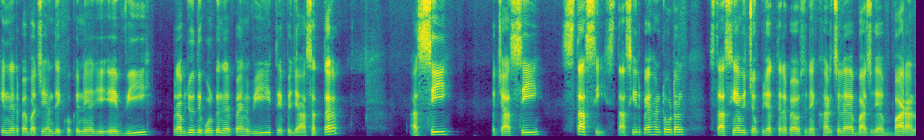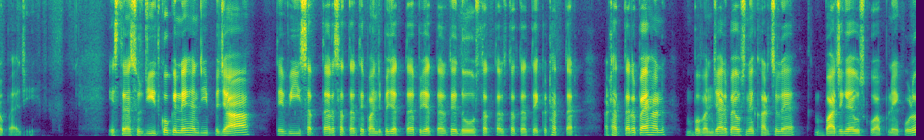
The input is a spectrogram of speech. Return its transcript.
ਕਿੰਨੇ ਰੁਪਏ ਬਚੇ ਹਨ ਦੇਖੋ ਕਿੰਨੇ ਹੈ ਜੀ ਇਹ 20 ਪ੍ਰਭਜੋਤ ਦੇ ਕੋਲ ਕਿੰਨੇ ਰੁਪਏ ਹਨ 20 ਤੇ 50 70 80 85 87 87 ਰੁਪਏ ਹਨ ਟੋਟਲ 87 ਵਿੱਚੋਂ 75 ਰੁਪਏ ਉਸਨੇ ਖਰਚ ਲਿਆ ਬਚ ਗਿਆ 12 ਰੁਪਏ ਜੀ ਇਸ ਤਰ੍ਹਾਂ ਸੁਰਜੀਤ ਕੋ ਕਿੰਨੇ ਹਨ ਜੀ 50 ਤੇ 20 70 70 ਤੇ 5 75 75 ਤੇ 2 77 77 ਤੇ 78 78 ਰੁਪਏ ਹਨ 52 ਰੁਪਏ ਉਸਨੇ ਖਰਚ ਲਿਆ ਬਚ ਗਏ ਉਸਕੋ ਆਪਣੇ ਕੋਲ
